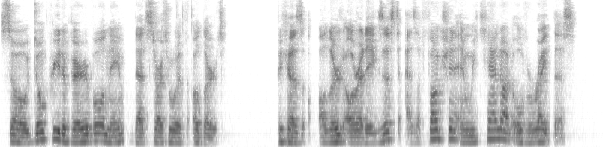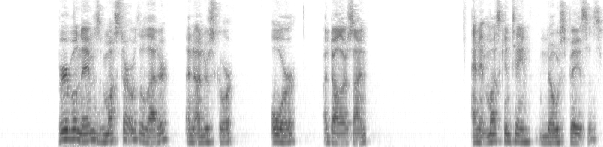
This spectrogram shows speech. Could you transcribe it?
So don't create a variable name that starts with alert because alert already exists as a function and we cannot overwrite this. Variable names must start with a letter, an underscore, or a dollar sign, and it must contain no spaces.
